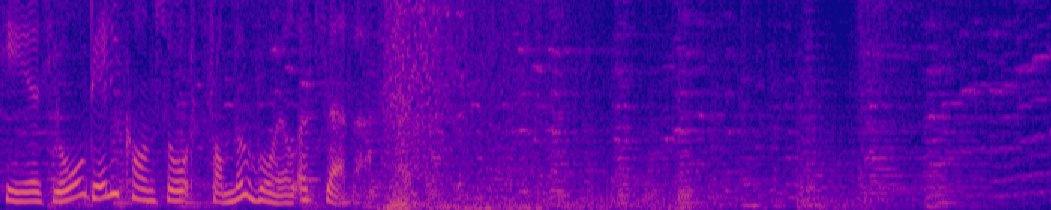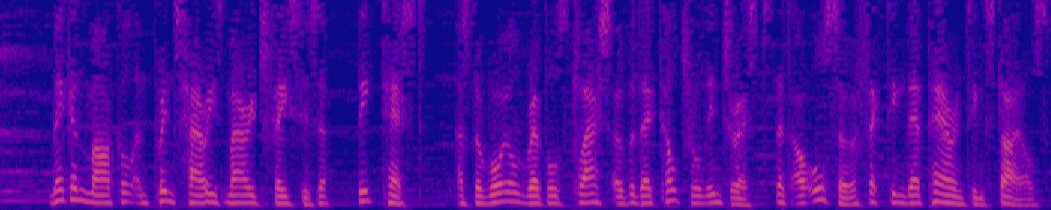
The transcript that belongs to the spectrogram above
Here's your daily consort from the Royal Observer. Meghan Markle and Prince Harry's marriage faces a big test as the royal rebels clash over their cultural interests that are also affecting their parenting styles,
